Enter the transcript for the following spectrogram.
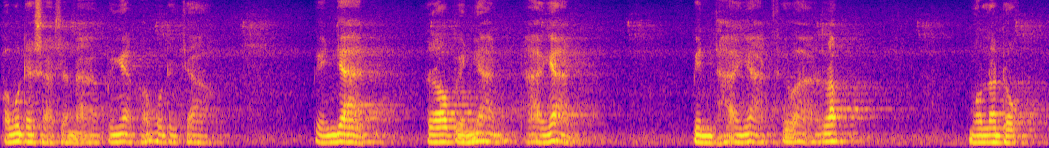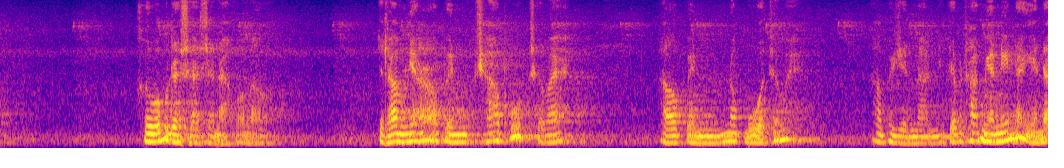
พระพุทธศาสนา เป็นญาติพระพุทธเจ้า เป็นญาติ เราเป็นญาติทายาทเป็นทายาทคือว่ารับมรดก คือพระพุทธศาสนาของเรา จะทำเนี่ยเราเป็นชาวพุทธใช่ไหมเราเป็นนกบวชใช่ไหมเอาไปเช่นนั้นจะไปทำอย่างนี้ได้อย่างไร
